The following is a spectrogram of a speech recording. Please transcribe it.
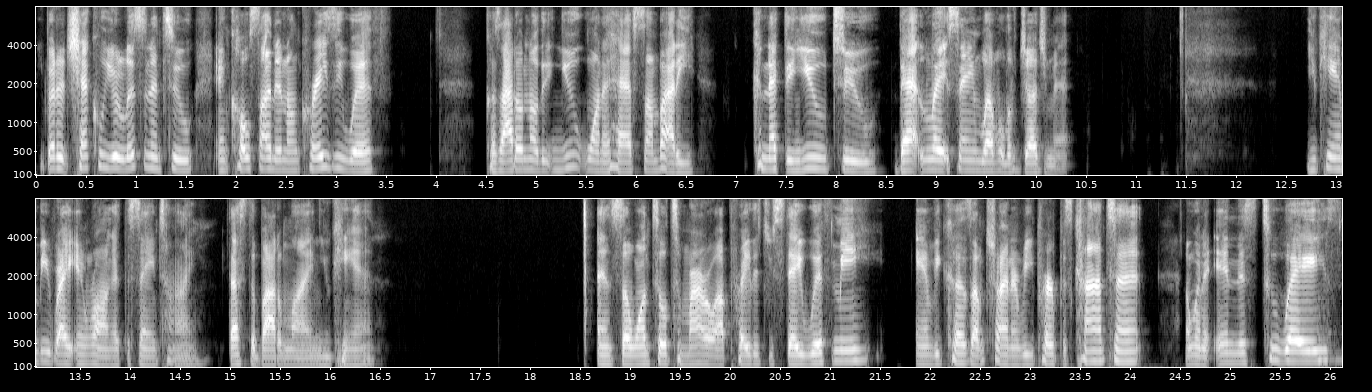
You better check who you're listening to and co signing on crazy with because I don't know that you want to have somebody connecting you to that same level of judgment. You can be right and wrong at the same time. That's the bottom line. You can. And so until tomorrow, I pray that you stay with me. And because I'm trying to repurpose content, I'm going to end this two ways.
